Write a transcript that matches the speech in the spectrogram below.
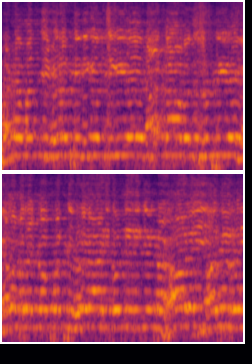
வடமஞ்சி விரட்டு நிகழ்ச்சியிலே நான்காவது சுற்றிலே களமிறக்கப்பட்டு விளையாடி கொண்டிருக்கின்ற காலை மதுரை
